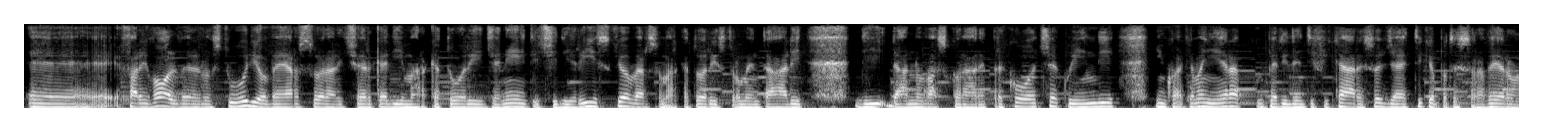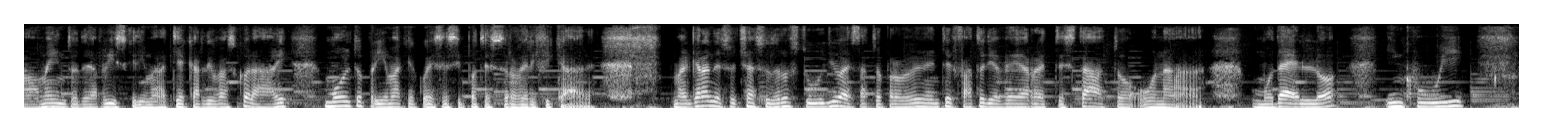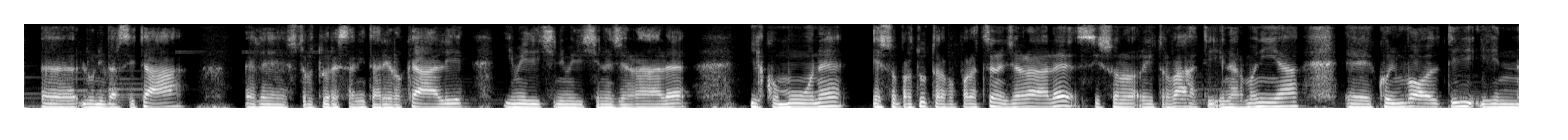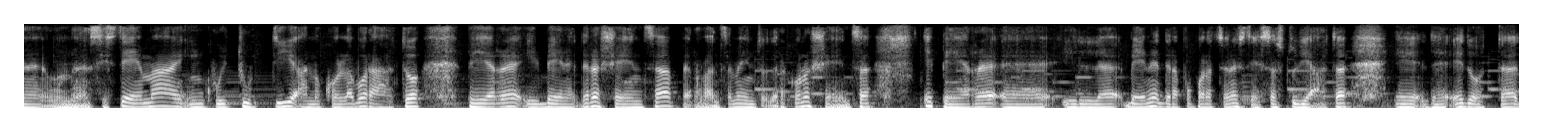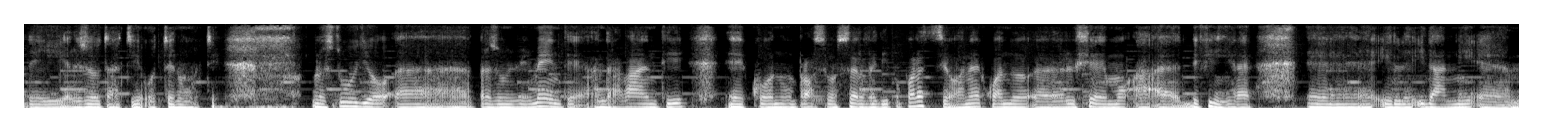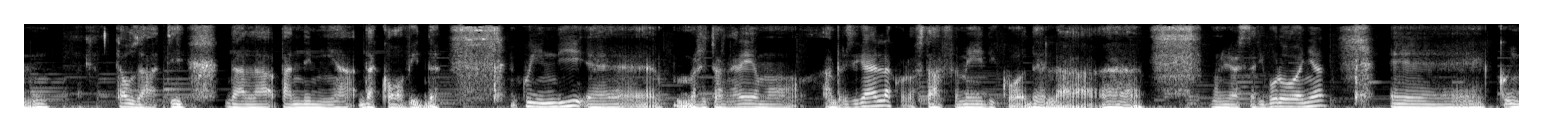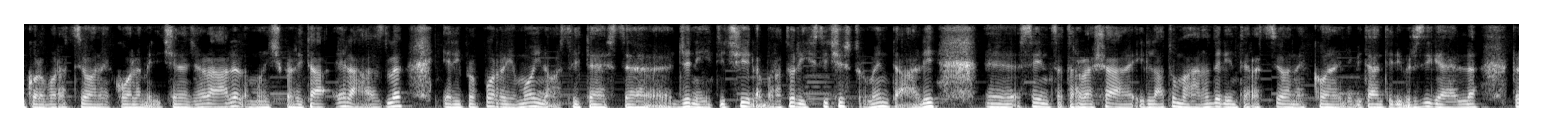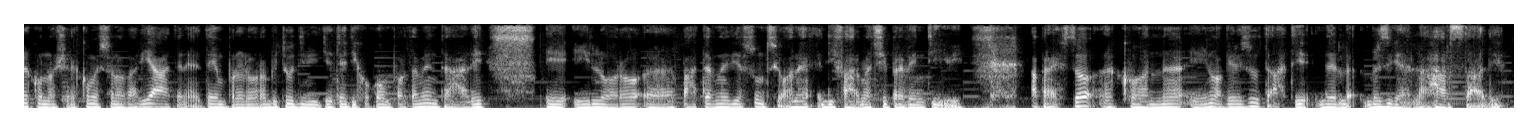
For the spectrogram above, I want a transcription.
eh, far evolvere lo studio verso la ricerca di marcatori genetici di rischio, verso marcatori strumentali di danno vascolare precoce, quindi in qualche maniera per identificare soggetti che potessero avere un aumento del rischio di malattie cardiovascolari molto prima che queste si potessero verificare. Ma il grande successo dello studio è stato probabilmente il fatto di aver testato una, un modello in cui eh, l'università, le strutture sanitarie locali, i medici di medicina generale, il comune e soprattutto la popolazione generale si sono ritrovati in armonia, eh, coinvolti in un sistema in cui tutti hanno collaborato per il bene della scienza, per l'avanzamento della conoscenza e per eh, il bene della popolazione stessa studiata ed edotta dei risultati ottenuti. Lo studio eh, presumibilmente andrà avanti eh, con un prossimo survey di popolazione quando eh, riusciremo a eh, definire eh, il, i danni ehm, causati dalla pandemia da Covid. Quindi eh, ritorneremo a Brisighella con lo staff medico dell'Università eh, di Bologna in collaborazione con la medicina generale, la municipalità e l'ASL e riproporremo i nostri test eh, genetici, laboratoristici, strumentali eh, senza tralasciare il lato umano dell'interazione con gli abitanti di Brisighella per conoscere come sono variate nel tempo le loro abitudini dietetico-comportamentali e il loro eh, pattern di assunzione di farmaci preventivi. A presto eh, con i nuovi risultati del Brisighella Hard Study.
